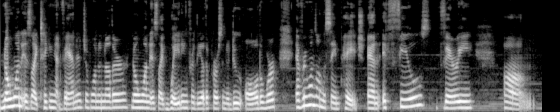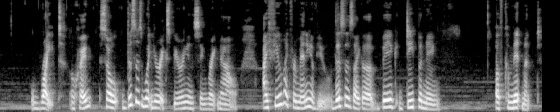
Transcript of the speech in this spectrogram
no one is like taking advantage of one another. No one is like waiting for the other person to do all the work. Everyone's on the same page and it feels very um right. Okay. So this is what you're experiencing right now. I feel like for many of you, this is like a big deepening of commitment.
